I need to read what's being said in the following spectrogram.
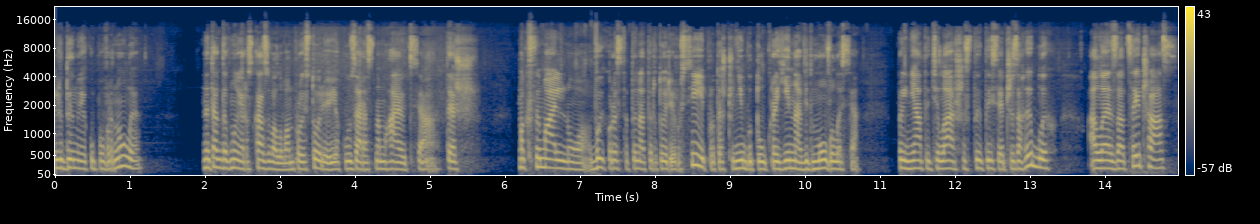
людину, яку повернули. Не так давно я розказувала вам про історію, яку зараз намагаються теж максимально використати на території Росії, про те, що нібито Україна відмовилася прийняти тіла шести тисяч загиблих. Але за цей час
